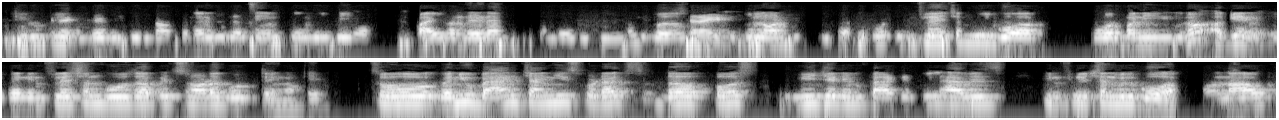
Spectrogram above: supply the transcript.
50 rupees, 100 rupees. Now suddenly the same thing will be 500 and 600 rupees, you know, because right. it will not be cheaper. So inflation will go up, more money, you know, again, when inflation goes up, it's not a good thing, okay? So when you ban Chinese products, the first immediate impact it will have is inflation will go up. Now,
